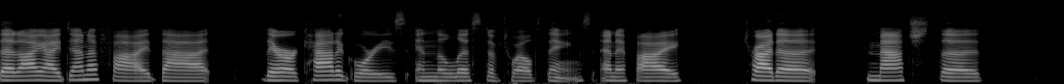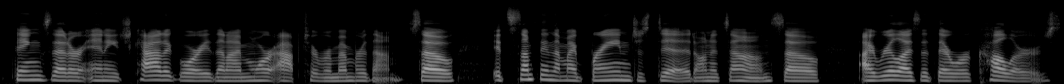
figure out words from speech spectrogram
that I identified that there are categories in the list of 12 things. And if I try to match the things that are in each category, then I'm more apt to remember them. So it's something that my brain just did on its own. So I realized that there were colors.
